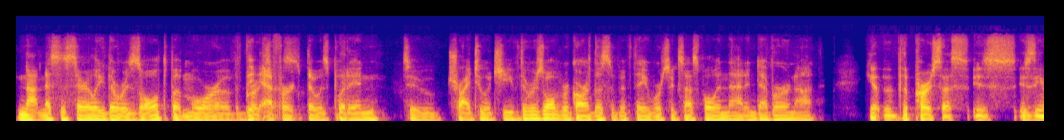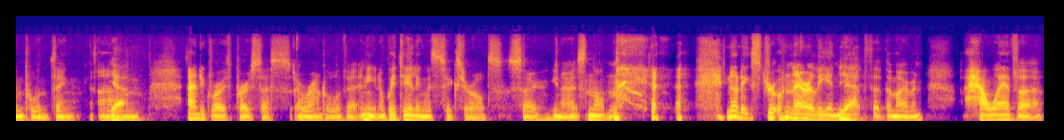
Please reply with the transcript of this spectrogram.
not necessarily the result, but more of the, the effort that was put in to try to achieve the result, regardless of if they were successful in that endeavor or not yeah the, the, process is is the important thing um, yeah. and a growth process around all of it and you know we're dealing with six year olds so you know it's not not extraordinarily in depth yeah. at the moment however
